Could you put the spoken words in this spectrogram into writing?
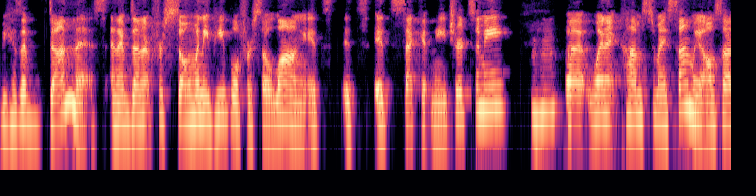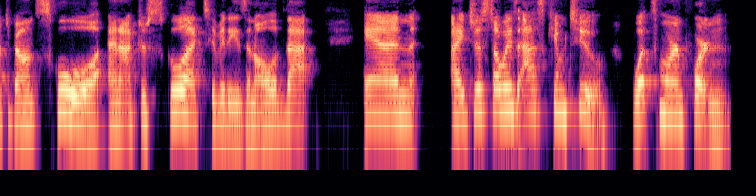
Because i've done this and i've done it for so many people for so long. It's it's it's second nature to me. Mm-hmm. but when it comes to my son we also have to balance school and after school activities and all of that. And i just always ask him too what's more important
